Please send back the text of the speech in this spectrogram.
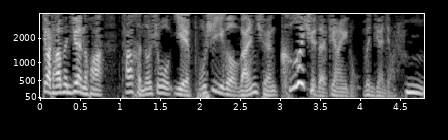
调查问卷的话，它很多时候也不是一个完全科学的这样一种问卷调查。嗯，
